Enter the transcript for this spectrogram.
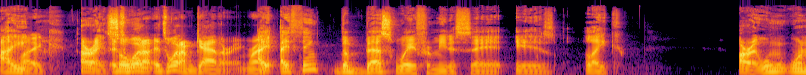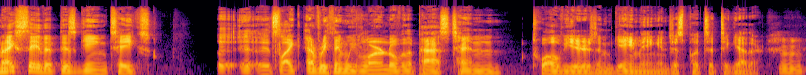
i Like, all right it's so what I, it's what I'm gathering, right? I, I think the best way for me to say it is like all right when when i say that this game takes it's like everything we've learned over the past 10 12 years in gaming and just puts it together Mhm.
